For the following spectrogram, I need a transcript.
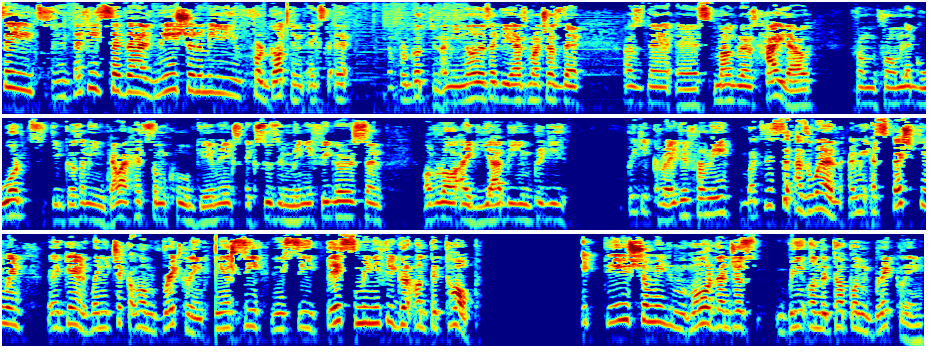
say it's definitely said that they shouldn't be forgotten. Ex- uh, forgotten. I mean, not exactly as much as the as the uh, Smuggler's Hideout from from Lego World City, because I mean that one had some cool gimmicks, exclusive minifigures, and overall idea being pretty pretty creative for me. But this as well. I mean, especially when again when you check out on Bricklink and you see and you see this minifigure on the top it did show me more than just being on the top on Bricklink.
